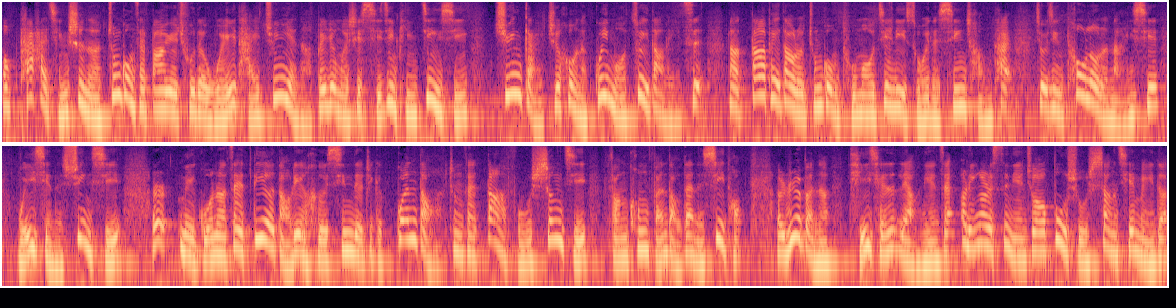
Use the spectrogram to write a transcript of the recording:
哦，台海情势呢？中共在八月初的围台军演呢，被认为是习近平进行军改之后呢，规模最大的一次。那搭配到了中共图谋建立所谓的新常态，究竟透露了哪一些危险的讯息？而美国呢，在第二岛链核心的这个关岛啊，正在大幅升级防空反导弹的系统。而日本呢，提前两年，在二零二四年就要部署上千枚的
